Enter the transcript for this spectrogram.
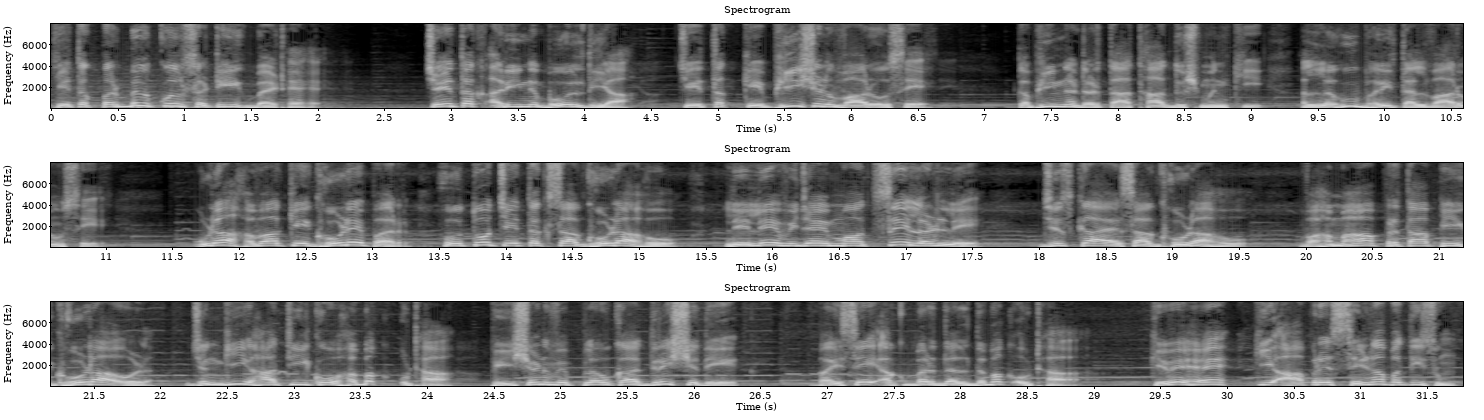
चेतक पर बिल्कुल सटीक बैठे है। चेतक अरी ने बोल दिया, चेतक के भीषण वारों से कभी न डरता था दुश्मन की लहू भरी तलवारों से। उड़ा हवा के घोड़े पर हो तो चेतक सा घोड़ा हो, ले ले विजय मौत से लड़ ले। जिसका ऐसा घोड़ा हो, वह महाप्रतापी घोड़ा उड़, जंगी हाथी को हबक उठा, भीषण विप्लव का दृश्य देख वैसे अकबर दल दबक उठा। केवे है कि आपरे सेनापति सुन,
